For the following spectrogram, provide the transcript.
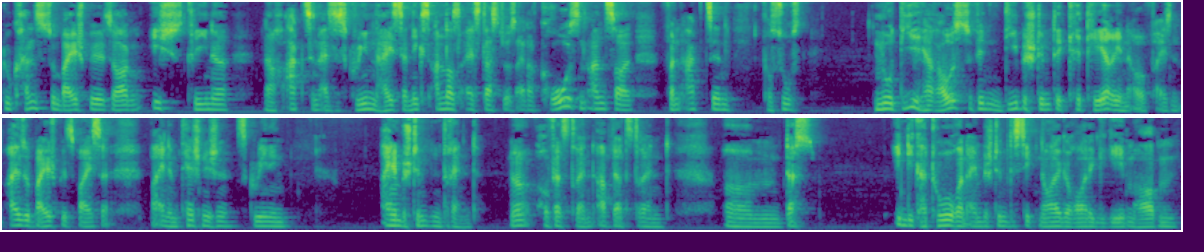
Du kannst zum Beispiel sagen, ich screene nach Aktien. Also screenen heißt ja nichts anderes, als dass du aus einer großen Anzahl von Aktien versuchst, nur die herauszufinden, die bestimmte Kriterien aufweisen. Also beispielsweise bei einem technischen Screening einen bestimmten Trend, ne? Aufwärtstrend, Abwärtstrend, ähm, dass Indikatoren ein bestimmtes Signal gerade gegeben haben.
